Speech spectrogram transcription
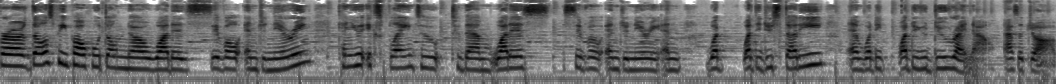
For those people who don't know what is civil engineering, can you explain to, to them what is civil engineering and what what did you study and what did what do you do right now as a job?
